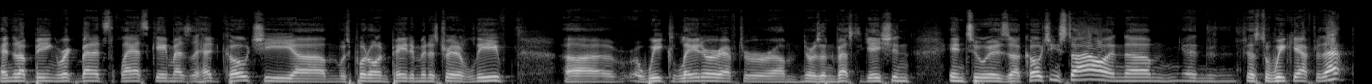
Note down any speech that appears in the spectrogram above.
ended up being Rick Bennett's last game as the head coach. He um, was put on paid administrative leave. Uh, a week later, after um, there was an investigation into his uh, coaching style, and, um, and, just a week after that,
